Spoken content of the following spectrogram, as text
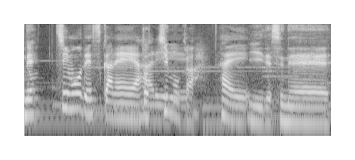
ね。どっちもですかねやはり。どっちもか。はい。いいですね。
